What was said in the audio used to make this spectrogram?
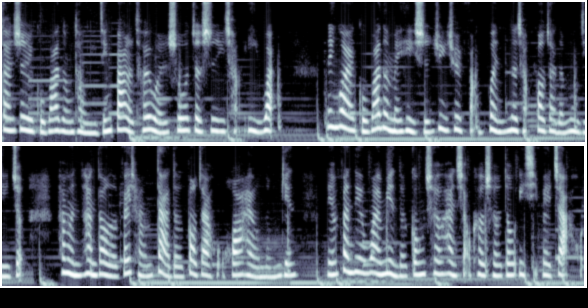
但是古巴总统已经发了推文说这是一场意外。另外，古巴的媒体实际去访问那场爆炸的目击者，他们看到了非常大的爆炸火花，还有浓烟，连饭店外面的公车和小客车都一起被炸毁。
